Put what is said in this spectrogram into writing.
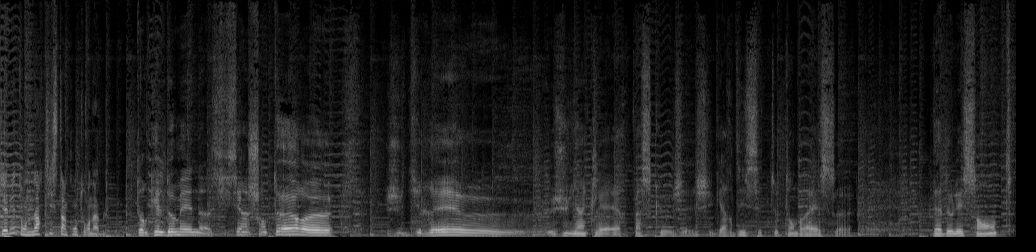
Quel est ton artiste incontournable? Dans quel domaine? Si c'est un chanteur, euh, je dirais euh, Julien Clerc, parce que j'ai gardé cette tendresse euh, d'adolescente.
